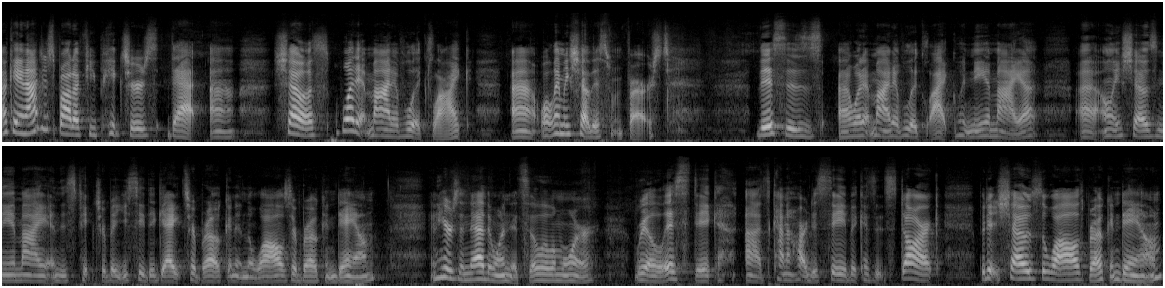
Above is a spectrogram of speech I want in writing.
Okay, and I just brought a few pictures that uh, show us what it might have looked like. Uh, well, let me show this one first. This is uh, what it might have looked like when Nehemiah uh, only shows Nehemiah in this picture, but you see the gates are broken and the walls are broken down. And here's another one that's a little more realistic. Uh, it's kind of hard to see because it's dark, but it shows the walls broken down.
